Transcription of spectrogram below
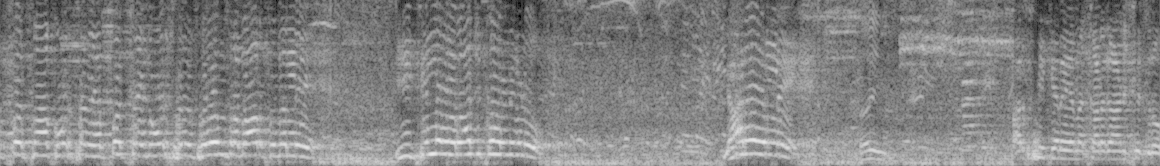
ಎಪ್ಪತ್ನಾಲ್ಕು ವರ್ಷದ, ಎಪ್ಪತ್ತೈದು ವರ್ಷದ ಸ್ವತಂತ್ರ ಭಾರತದಲ್ಲಿ ಈ ಜಿಲ್ಲೆಯ ರಾಜಕಾರಣಿಗಳು ಯಾರೇ ಇರಲಿ. ಅರಸೀಕೆರೆಯನ್ನು ಕಡೆಗಾಣಿಸಿದ್ರು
